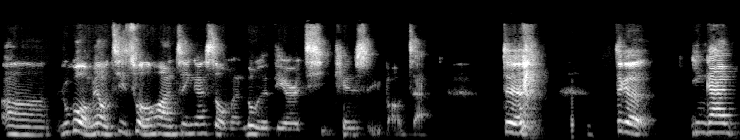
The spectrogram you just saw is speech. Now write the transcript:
嗯，如果我没有记错的话，这应该是我们录的第二期《天使预报站》。这个这个应该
